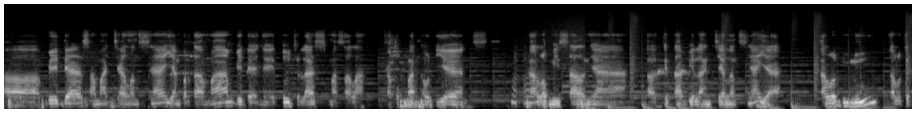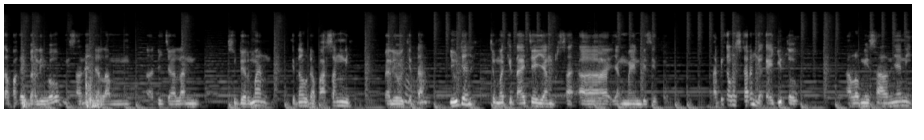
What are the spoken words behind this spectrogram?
uh, beda sama challenge-nya, yang pertama bedanya itu jelas masalah cakupan audiens. Kalau misalnya uh, kita bilang challenge-nya ya, kalau dulu kalau kita pakai baliho, misalnya dalam uh, di jalan Sudirman kita udah pasang nih baliho kita, yaudah cuma kita aja yang bersa- uh, yang main di situ. Tapi kalau sekarang nggak kayak gitu. Kalau misalnya nih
